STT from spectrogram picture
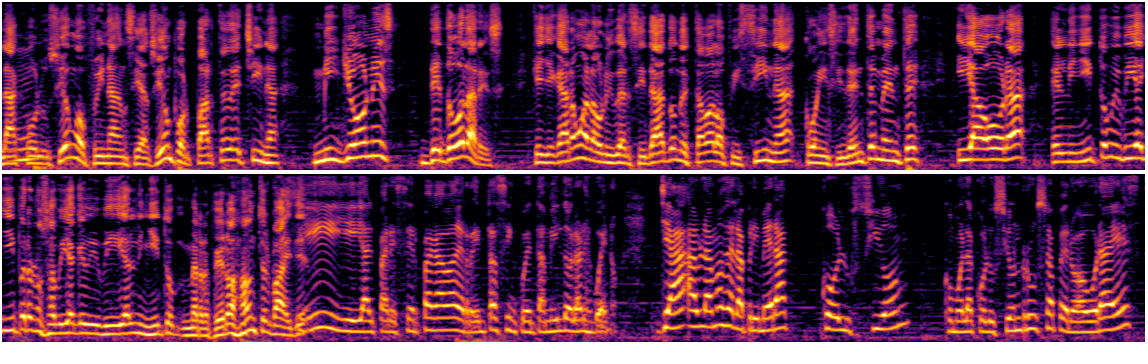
la colusión o financiación por parte de China, millones de dólares que llegaron a la universidad donde estaba la oficina coincidentemente y ahora el niñito vivía allí, pero no sabía que vivía el niñito. Me refiero a Hunter Biden. Sí, y al parecer pagaba de renta 50 mil dólares. Bueno, ya hablamos de la primera colusión, como la colusión rusa, pero ahora es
